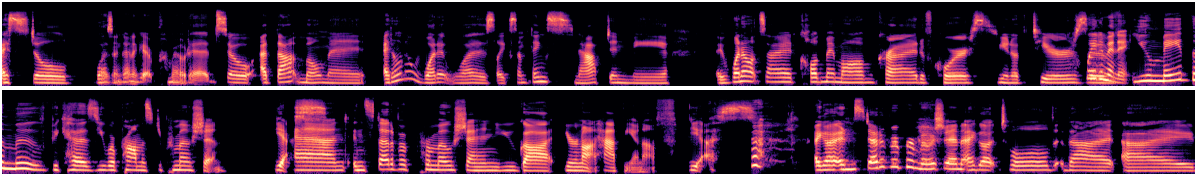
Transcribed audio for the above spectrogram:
I still wasn't going to get promoted. So at that moment, I don't know what it was, like something snapped in me. I went outside, called my mom, cried, of course, you know, the tears. Wait a minute. You made the move because you were promised a promotion. Yes. And instead of a promotion, you got you're not happy enough. Yes. I got instead of a promotion, I got told that I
